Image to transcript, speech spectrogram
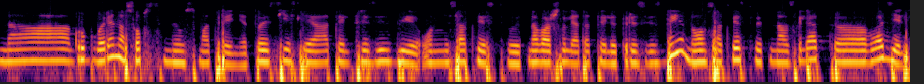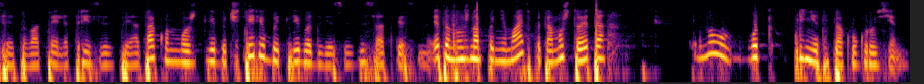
на, грубо говоря, на собственное усмотрение. То есть, если отель 3 звезды, он не соответствует, на ваш взгляд, отелю 3 звезды, но он соответствует, на взгляд э, владельца этого отеля 3 звезды. А так он может либо 4 быть, либо 2 звезды, соответственно. Это нужно понимать, потому что это, ну, вот принято так у грузин.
